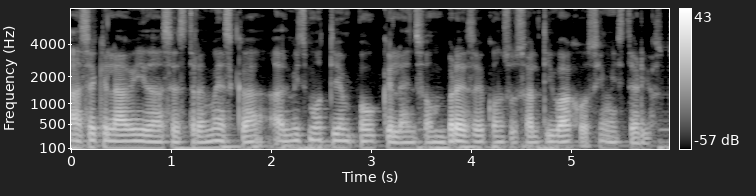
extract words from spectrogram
hace que la vida se estremezca al mismo tiempo que la ensombrece con sus altibajos y misterios.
